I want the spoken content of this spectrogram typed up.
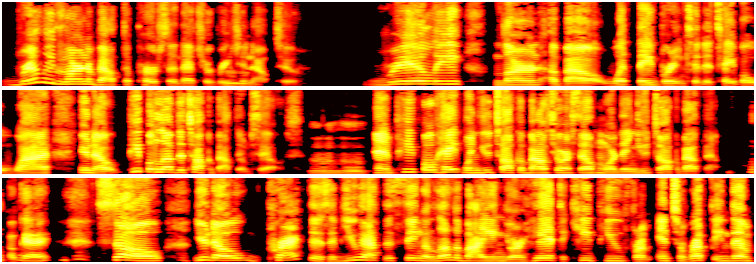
really learn about the person that you're reaching mm-hmm. out to. Really learn about what they bring to the table why you know people love to talk about themselves. Mm-hmm. and people hate when you talk about yourself more than you talk about them Okay. so, you know, practice. If you have to sing a lullaby in your head to keep you from interrupting them,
